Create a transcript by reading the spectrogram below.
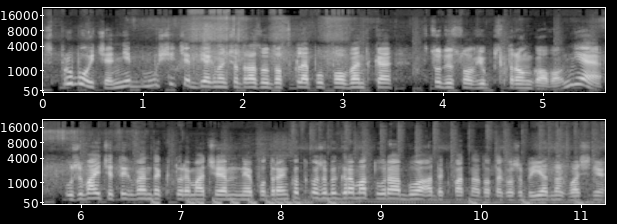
Spróbujcie, nie musicie biegnąć od razu do sklepu po wędkę w cudzysłowie pstrągową. Nie, używajcie tych wędek, które macie e, pod ręką, tylko żeby gramatura była adekwatna do tego, żeby jednak właśnie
